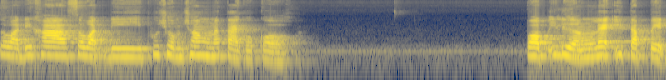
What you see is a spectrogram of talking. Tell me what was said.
สวัสดีค่ะ สวัสดีผู้ชมช่องหน้าแต่กกอกปอบอีเหลืองและอีตาเป็ด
